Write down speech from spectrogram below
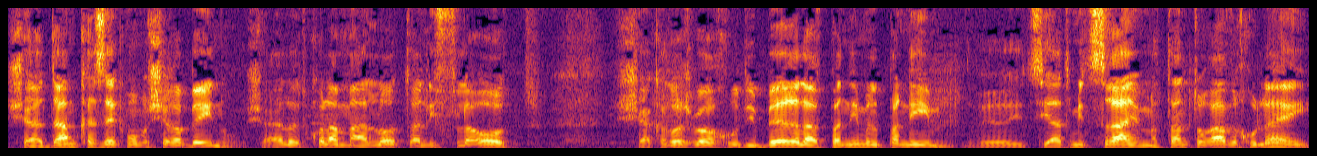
שאדם כזה כמו משה רבינו, שהיה לו את כל המעלות הנפלאות, שהקדוש ברוך הוא דיבר אליו פנים אל פנים, ויציאת מצרים, מתן תורה וכולי,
